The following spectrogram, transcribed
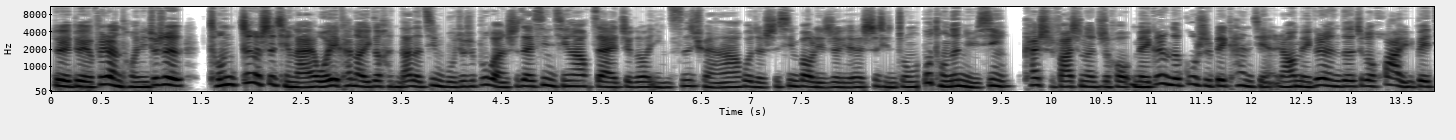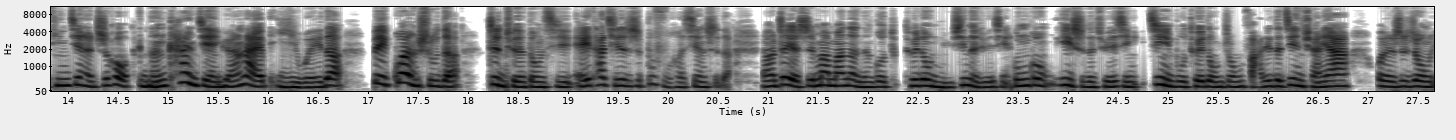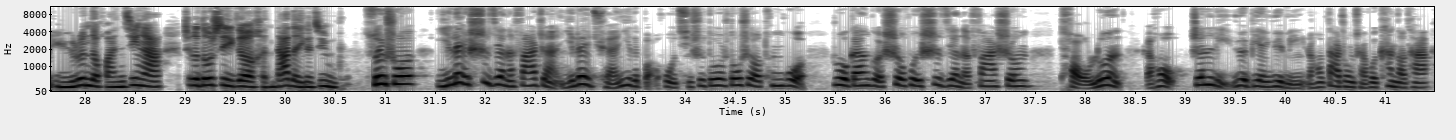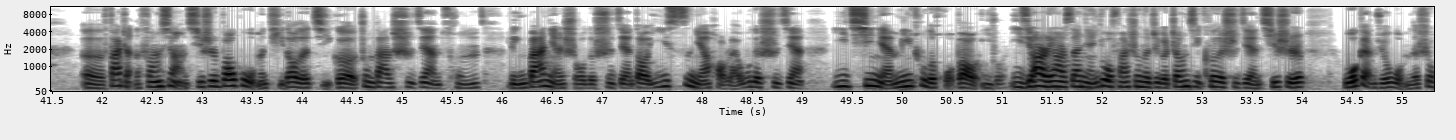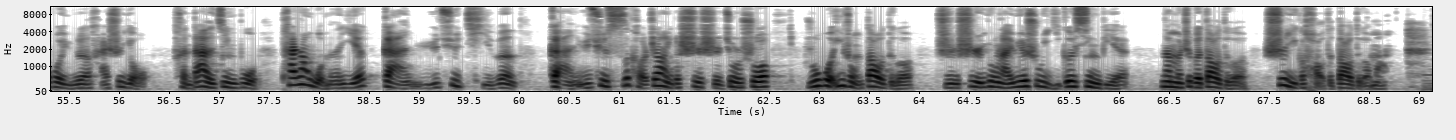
对对，非常同意。就是从这个事情来，我也看到一个很大的进步，就是不管是在性侵啊，在这个隐私权啊，或者是性暴力这些事情中，不同的女性开始发生了之后，每个人的故事被看见，然后每个人的这个话语被听见了之后，能看见原来以为的被灌输的。正确的东西，哎，它其实是不符合现实的。然后这也是慢慢的能够推动女性的觉醒、公共意识的觉醒，进一步推动这种法律的健全呀，或者是这种舆论的环境啊，这个都是一个很大的一个进步。所以说，一类事件的发展，一类权益的保护，其实都都是要通过若干个社会事件的发生、讨论，然后真理越辩越明，然后大众才会看到它。呃，发展的方向其实包括我们提到的几个重大的事件，从零八年时候的事件到一四年好莱坞的事件，一七年 Me Too 的火爆，以以及二零二三年又发生的这个张继科的事件，其实我感觉我们的社会舆论还是有很大的进步，它让我们也敢于去提问，敢于去思考这样一个事实，就是说，如果一种道德只是用来约束一个性别。那么这个道德是一个好的道德吗？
